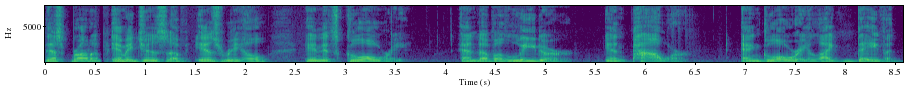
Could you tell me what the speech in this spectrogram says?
this brought up images of Israel in its glory and of a leader in power and glory like David.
